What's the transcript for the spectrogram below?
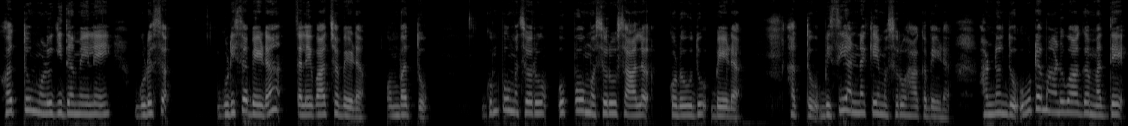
ಹೊತ್ತು ಮುಳುಗಿದ ಮೇಲೆ ಗುಡಸ ಗುಡಿಸಬೇಡ, ತಲೆವಾಚಬೇಡ. ಒಂಬತ್ತು. ಗುಂಪು ಮೊಸರು, ಉಪ್ಪು ಮೊಸರು ಸಾಲ ಕೊಡುವುದು ಬೇಡ. ಹತ್ತು. ಬಿಸಿ ಅನ್ನಕ್ಕೆ ಮೊಸರು ಹಾಕಬೇಡ. ಹನ್ನೊಂದು. ಊಟ ಮಾಡುವಾಗ ಮದ್ದೆ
